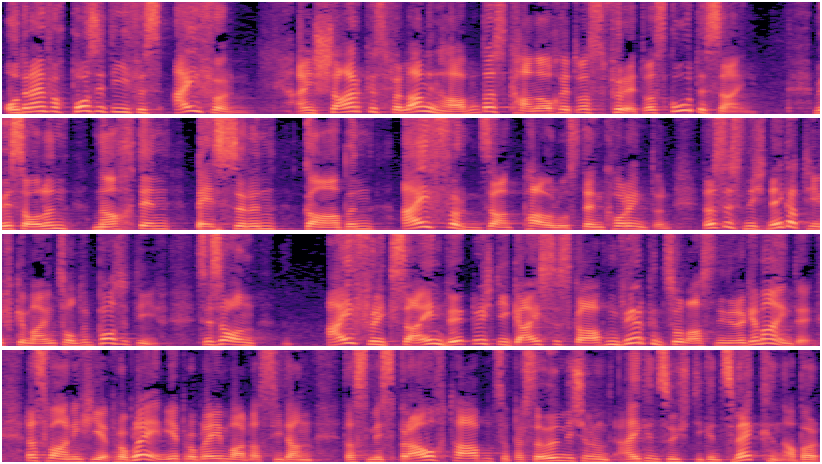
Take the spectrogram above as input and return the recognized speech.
Oder einfach positives Eifern, ein starkes Verlangen haben, das kann auch etwas für etwas Gutes sein wir sollen nach den besseren Gaben eifern, sagt Paulus den Korinthern. Das ist nicht negativ gemeint, sondern positiv. Sie sollen eifrig sein, wirklich die Geistesgaben wirken zu lassen in ihrer Gemeinde. Das war nicht ihr Problem. Ihr Problem war, dass sie dann das missbraucht haben zu persönlichen und eigensüchtigen Zwecken. Aber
